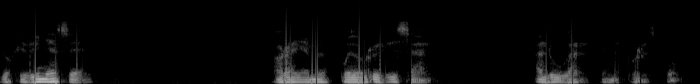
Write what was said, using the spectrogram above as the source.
lo que vine a hacer ahora ya me puedo regresar al lugar que me corresponde.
